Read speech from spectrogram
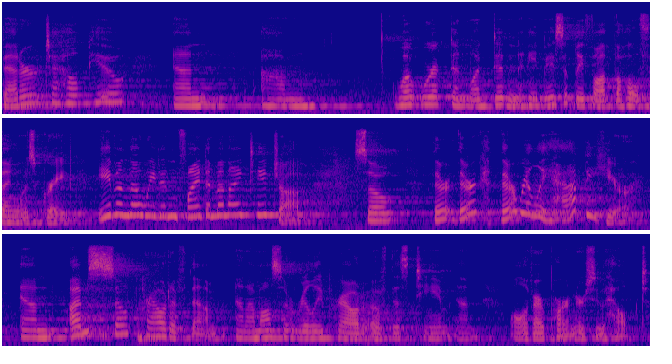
better to help you? And um, what worked and what didn't. And he basically thought the whole thing was great, even though we didn't find him an IT job. So they're, they're, they're really happy here. And I'm so proud of them. And I'm also really proud of this team and all of our partners who helped.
